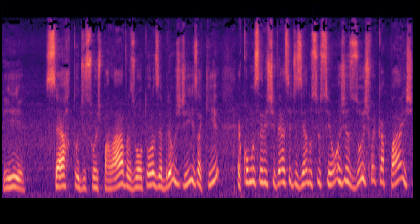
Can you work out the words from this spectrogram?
e certo de suas palavras, o autor aos Hebreus diz aqui, é como se ele estivesse dizendo: se o Senhor Jesus foi capaz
